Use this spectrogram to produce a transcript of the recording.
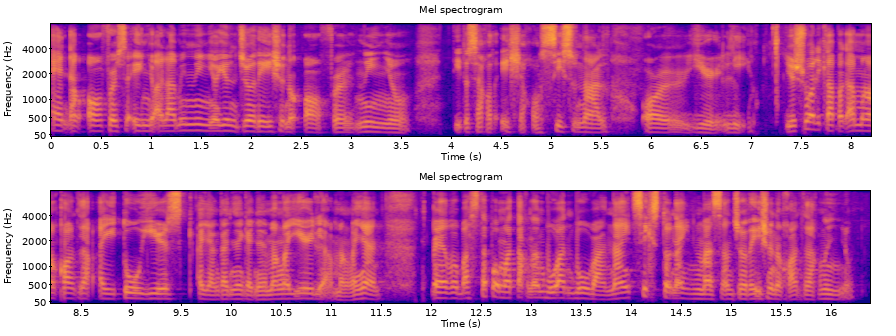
And ang offer sa inyo, alamin ninyo yung duration ng offer ninyo dito sa Croatia kung seasonal or yearly. Usually, kapag ang mga contract ay 2 years, ayan, ganyan, ganyan, mga yearly ang mga yan. Pero basta pumatak ng buwan-buwan, 6 to 9 months ang duration ng contract ninyo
